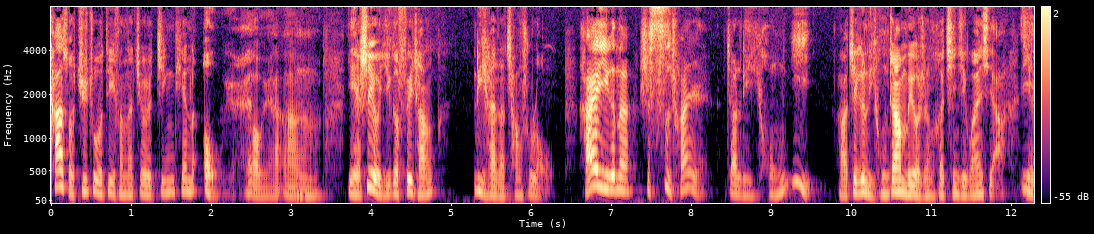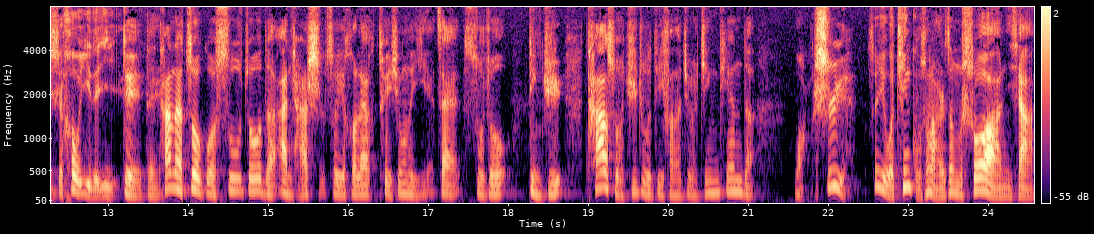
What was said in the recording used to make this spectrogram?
他所居住的地方呢，就是今天的偶园。偶园啊，嗯，也是有一个非常厉害的藏书楼。还有一个呢，是四川人，叫李弘毅啊，这跟李鸿章没有任何亲戚关系啊，也是后裔的羿。对对，他呢做过苏州的按察使，所以后来退休呢也在苏州定居。他所居住的地方呢，就是今天的网师园。所以我听古松老师这么说啊，你像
